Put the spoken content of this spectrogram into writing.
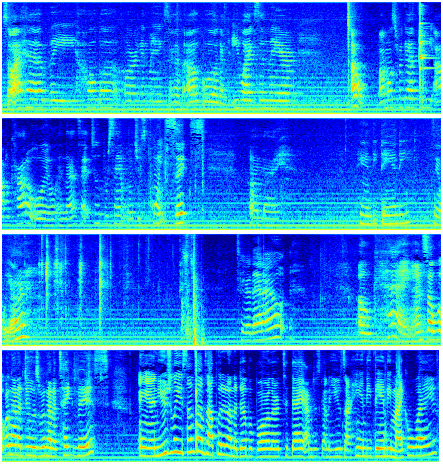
so I have the jojoba argan mix. I have olive oil. I got the e-wax in there. Oh, almost forgot the avocado oil, and that's at 2%, which is 0.6 on my handy dandy. There we are. Tear that out. Okay, and so what we're gonna do is we're gonna take this and usually sometimes I'll put it on a double boiler. Today I'm just gonna use our handy dandy microwave.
